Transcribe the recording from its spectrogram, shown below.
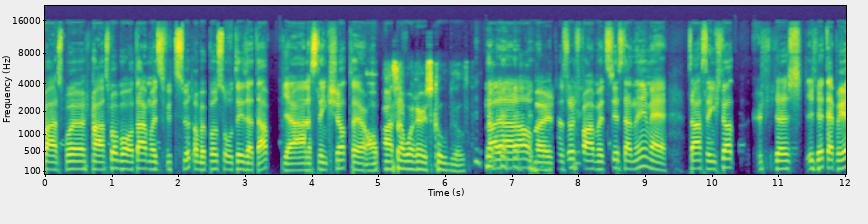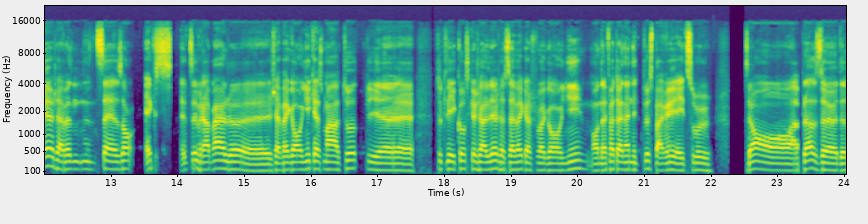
euh, je pense pas, je pense pas monter à modifier tout de suite. On veut pas sauter les étapes. Puis en slingshot, on, on pense avoir un scoop. Non, non, non. Ben, c'est sûr que je peux en modifier cette année, mais en slingshot, j'étais prêt. J'avais une saison ex. Tu sais, vraiment, là, euh, j'avais gagné quasiment tout. Puis euh, toutes les courses que j'allais, je savais que je pouvais gagner. On a fait un année de plus, pareil, être sûr. Tu sais, on, à place de, de,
